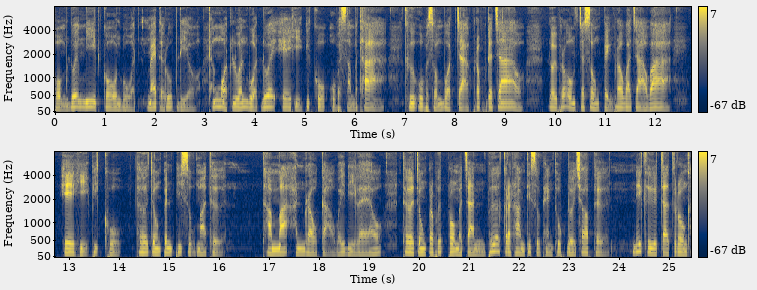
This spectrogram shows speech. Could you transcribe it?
ผมด้วยมีดโกนบวชแม้แต่รูปเดียว ทั้งหมดล้วนบวชดด้วยเอหิภิกขุอุปสัมปทา คืออุปสมบทจากพระพุทธเจ้า โดยพระองค์จะทรงเป่งพระวาจาว่า เอหิภิกขุ เธอจงเป็นภิกษุมาเถิดธรรมะอันเรากล่าวไว้ดีแล้ว เธอจงประพฤติพรหมจรรย์เพื่อกระทำที่สุดแห่งทุกข์โดยชอบเถิด นี่คือจตุรงค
